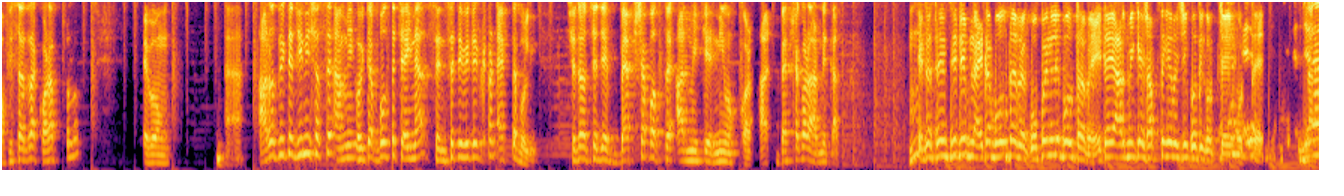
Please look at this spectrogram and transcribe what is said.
অফিসাররা করাপ্ট হলো এবং আরও দুইটা জিনিস আছে, আমি ওইটা বলতে চাই না সেন্সিটিভিটির কারণ একটা বলি। সেটা হচ্ছে যে ব্যবসা পত্রে আর্মিকে নিয়োগ করা আর ব্যবসা করা আর্মির কাজ। না এটা সেন্সিটিভ না এটা বলতে হবে ওপেনলি বলতে হবে এটাই আর্মিকে সব থেকে বেশি ক্ষতি করছে এই মুহূর্তে। মানে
